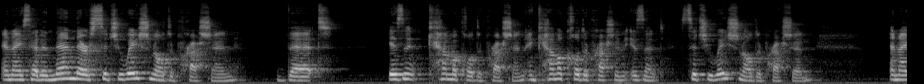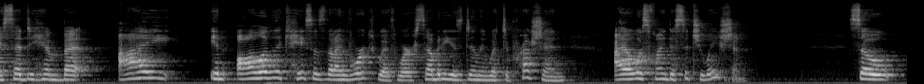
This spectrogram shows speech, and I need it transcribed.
And I said, and then there's situational depression that isn't chemical depression, and chemical depression isn't situational depression. And I said to him, but I, in all of the cases that I've worked with where somebody is dealing with depression, I always find a situation. So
